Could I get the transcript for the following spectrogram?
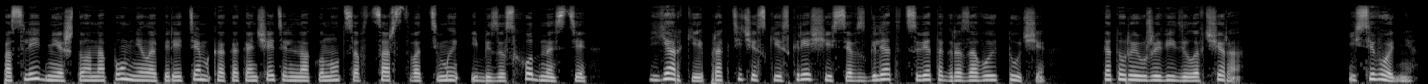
Последнее, что она помнила перед тем, как окончательно окунуться в царство тьмы и безысходности, яркий, практически искрящийся взгляд цвета грозовой тучи, который уже видела вчера. И сегодня.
